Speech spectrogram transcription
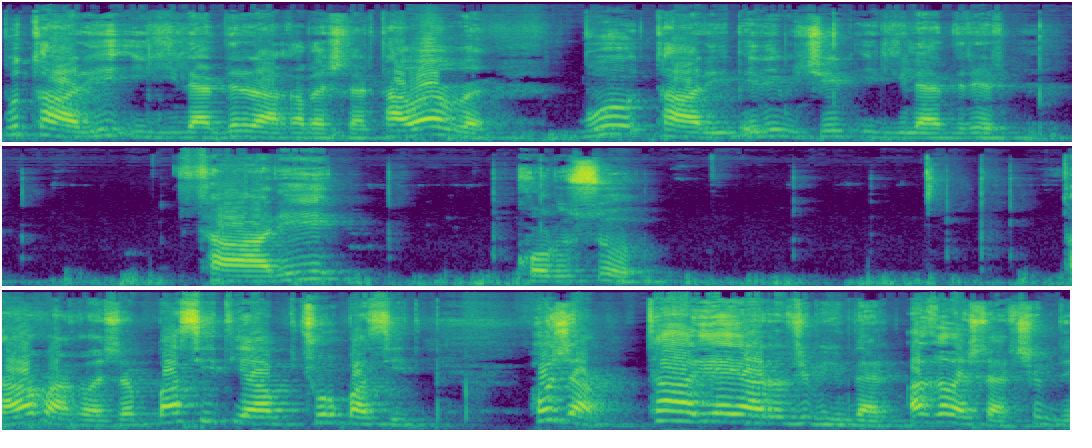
Bu tarihi ilgilendirir arkadaşlar. Tamam mı? Bu tarihi benim için ilgilendirir. Tarih konusu. Tamam arkadaşlar? Basit ya. Çok basit. Hocam tarihe yardımcı bilimler. Arkadaşlar şimdi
